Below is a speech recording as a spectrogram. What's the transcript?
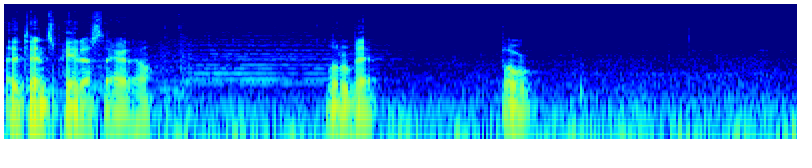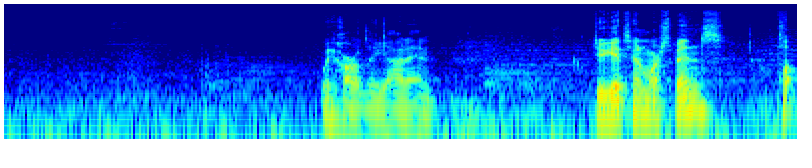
The tens paid us there, though. A little bit. But We hardly got in. Do you get 10 more spins? Pl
